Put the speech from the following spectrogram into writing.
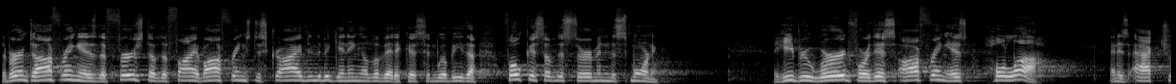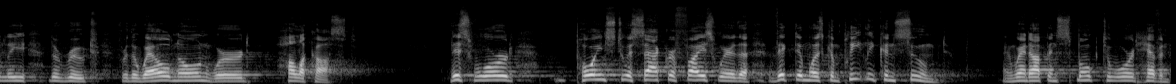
The burnt offering is the first of the five offerings described in the beginning of Leviticus and will be the focus of the sermon this morning. The Hebrew word for this offering is holah and is actually the root for the well known word holocaust. This word points to a sacrifice where the victim was completely consumed and went up in smoke toward heaven.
